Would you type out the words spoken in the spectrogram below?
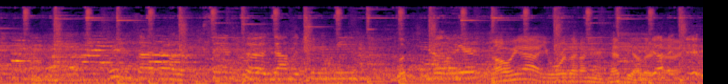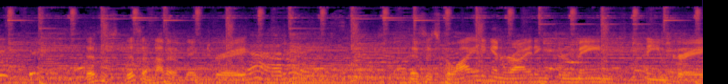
Is that uh, Santa down the chimney? Look familiar? Oh yeah, you wore that on your head the other Yeah, I day. did. This is this is another big tree. Yeah, it There's this gliding and riding through Maine theme tree.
